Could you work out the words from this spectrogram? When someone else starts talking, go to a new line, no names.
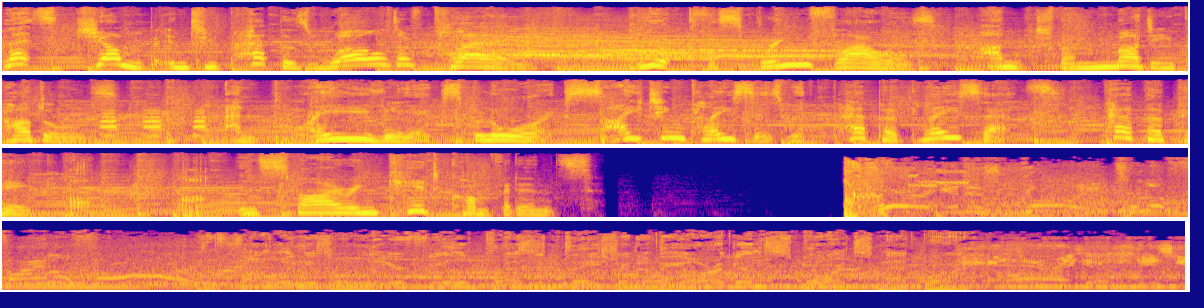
Let's jump into Peppa's world of play. Look for spring flowers, hunt for muddy puddles, and bravely explore exciting places with Peppa playsets. Peppa Pig, inspiring kid confidence.
Oregon is going to the Final Four.
The following is a Learfield presentation of the Oregon Sports Network.
Oregon is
